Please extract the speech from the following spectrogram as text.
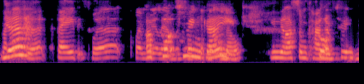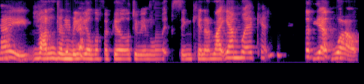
Like, yeah, work, babe. It's work. When I've really got I'm to engage. you know, you know some kind of random yeah. reel of a girl doing lip syncing. I'm like, "Yeah, I'm working." Yeah, wow.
